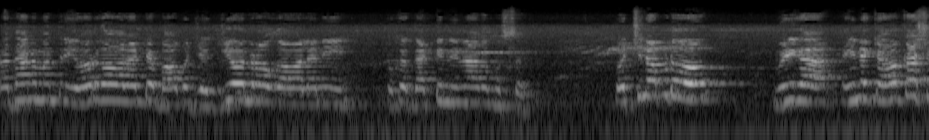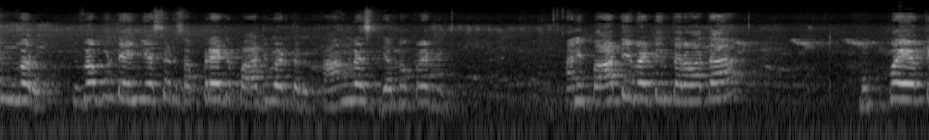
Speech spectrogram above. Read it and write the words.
ప్రధానమంత్రి ఎవరు కావాలంటే బాబు జగ్జీవన్ రావు కావాలని ఒక గట్టి నినాదం వస్తుంది. వచ్చినప్పుడు వీడిగా ఈయనకి అవకాశం ఇవ్వరు. ఇవ్వకుంటే ఏం చేస్తాడు? సపరేట్ పార్టీ పెడతాడు కాంగ్రెస్ డెమోక్రటిక్ అని పార్టీ పెట్టిన తర్వాత ముప్పై ఒక్క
